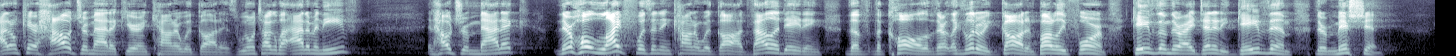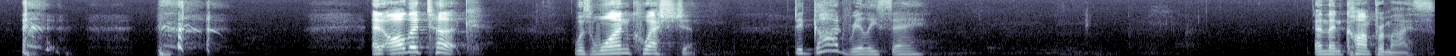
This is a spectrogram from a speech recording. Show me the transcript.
I don't care how dramatic your encounter with God is. We want to talk about Adam and Eve and how dramatic their whole life was an encounter with God, validating the, the call of their, like literally, God in bodily form gave them their identity, gave them their mission. and all it took was one question Did God really say? And then compromise.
